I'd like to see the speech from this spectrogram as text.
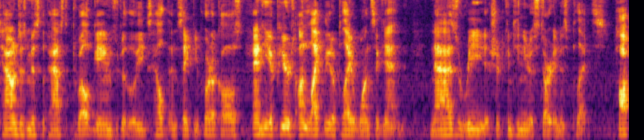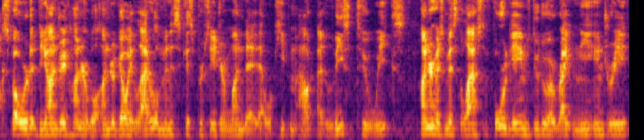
Towns has missed the past 12 games due to the league's health and safety protocols, and he appears unlikely to play once again. Naz Reid should continue to start in his place. Hawks forward DeAndre Hunter will undergo a lateral meniscus procedure Monday that will keep him out at least two weeks. Hunter has missed the last four games due to a right knee injury,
